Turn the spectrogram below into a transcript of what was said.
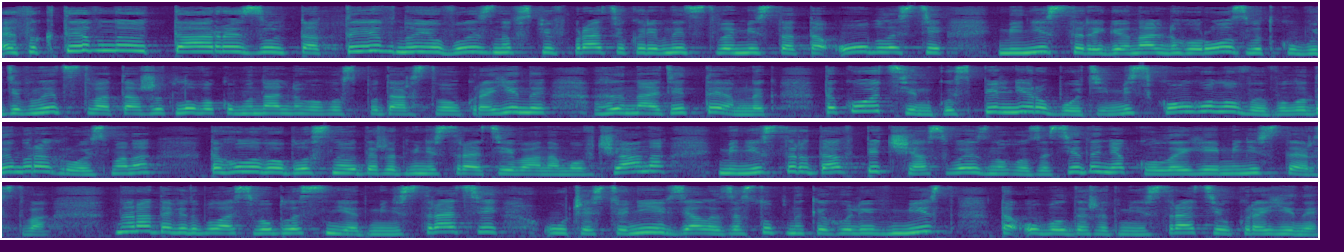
Ефективною та результативною визнав співпрацю керівництва міста та області міністр регіонального розвитку, будівництва та житлово-комунального господарства України Геннадій Темник. Таку оцінку спільній роботі міського голови Володимира Гройсмана та голови обласної держадміністрації Івана Мовчана міністр дав під час виїзного засідання колегії міністерства. Нарада відбулася в обласній адміністрації. Участь у ній взяли заступники голів міст та облдержадміністрації України.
